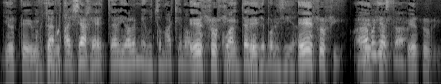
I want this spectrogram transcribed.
Yo es que he visto están mucho... paisajes exteriores me gustan más que los Eso sí. cuarteles eh, de policía. Eso sí. Ah, pues ya sí, está. Eso sí.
